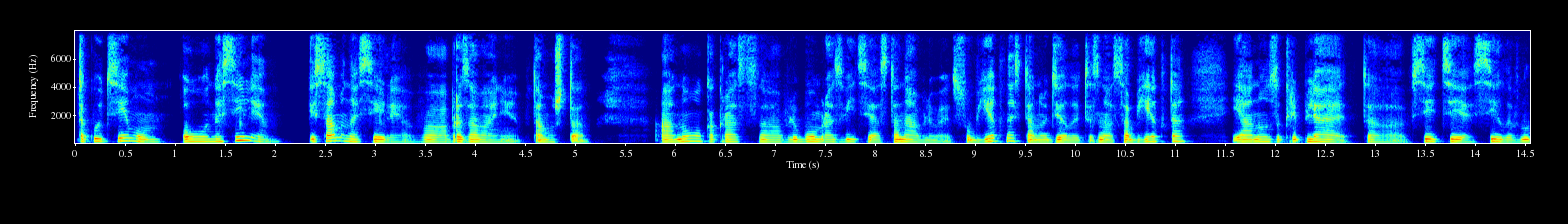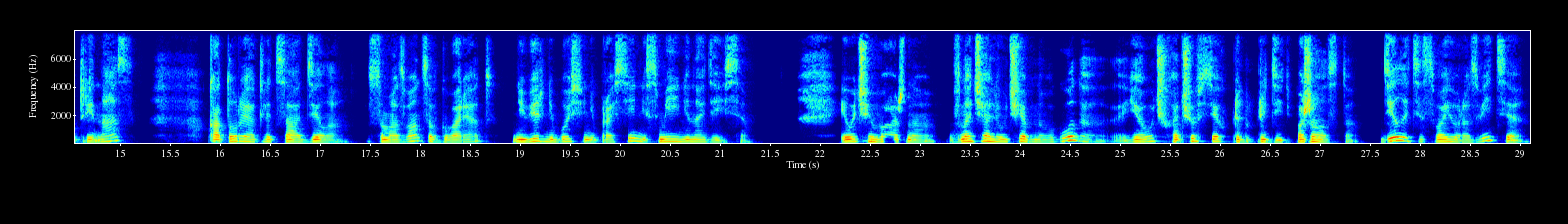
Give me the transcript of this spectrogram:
такую тему о насилии и самонасилии в образовании, потому что оно как раз э, в любом развитии останавливает субъектность, оно делает из нас объекта, и оно закрепляет э, все те силы внутри нас, которые от лица отдела самозванцев говорят «не верь, не бойся, не проси, не смей, не надейся». И очень важно, в начале учебного года я очень хочу всех предупредить, пожалуйста, делайте свое развитие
